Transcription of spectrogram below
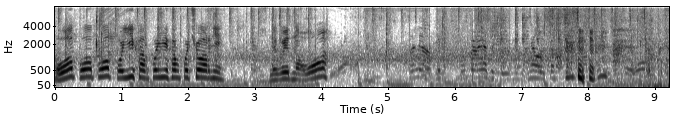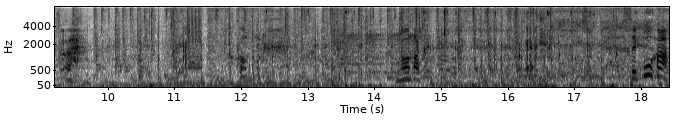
Оп, оп, оп, поїхав, поїхав по чорній. Не видно. О! Оп. No tak. Sypucha!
